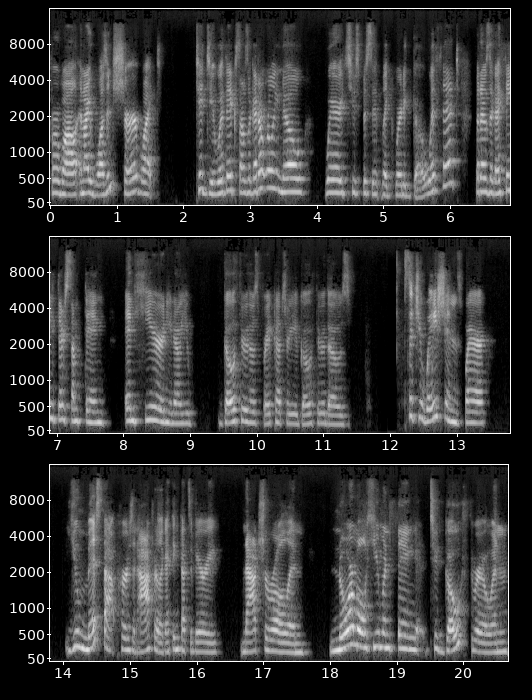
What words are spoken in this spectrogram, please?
for a while, and I wasn't sure what to do with it. Cause I was like, I don't really know where to specific, like where to go with it. But I was like, I think there's something in here. And, you know, you go through those breakups or you go through those situations where you miss that person after like i think that's a very natural and normal human thing to go through. And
